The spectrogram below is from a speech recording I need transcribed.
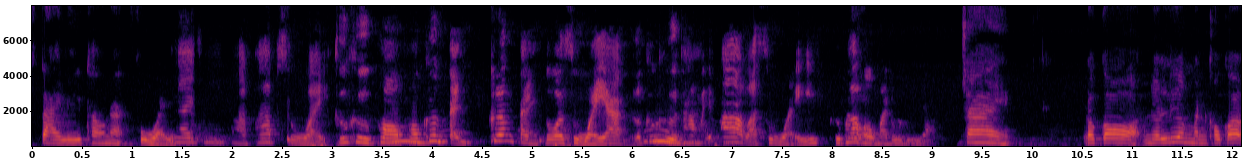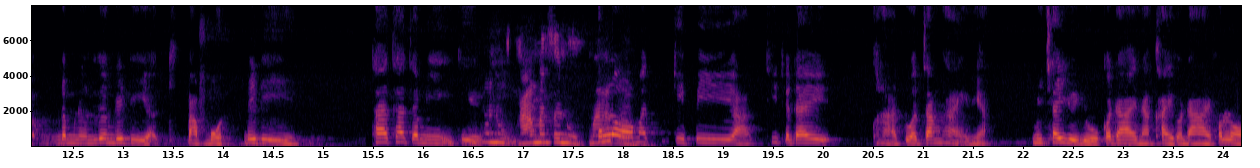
สไตลิสต์เขาน่ะ สวย ใช่ใช่ค่ะภาพสวยก็คือพอพอเครื่องแต่งเครื่องแต่งตัวสวยอะ่ะ แล้วก็คือทำให้ภาพอะสวย คือภาพออกมาดูดีอะใช่ แล้วก็เนื้อเรื่องมันเขาก็ดำเนินเรื่องได้ดีอะปรับบทได้ดี ถ้าถ้าจะมีอีกทีสนุกนะมันสนุกมากเขาเลรอยมากี่ปีอะ ที่จะได้หาตัวจ้างไห่เนี่ย ไม่ใช่อยู่ๆก็ได้นะ ใครก็ได้เขารอ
